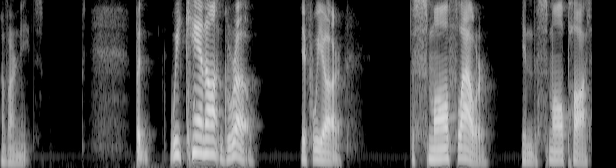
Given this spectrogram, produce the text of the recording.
of our needs. But we cannot grow if we are the small flower in the small pot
